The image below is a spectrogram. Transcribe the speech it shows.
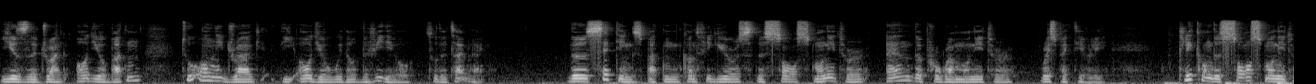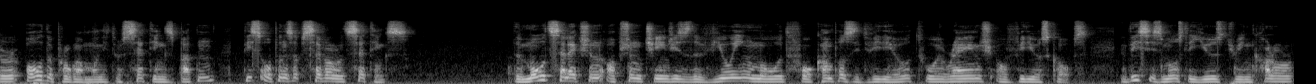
Use the drag audio button to only drag the audio without the video to the timeline. The settings button configures the source monitor and the program monitor respectively. Click on the Source Monitor or the Program Monitor Settings button. This opens up several settings. The Mode Selection option changes the viewing mode for composite video to a range of video scopes. This is mostly used during color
